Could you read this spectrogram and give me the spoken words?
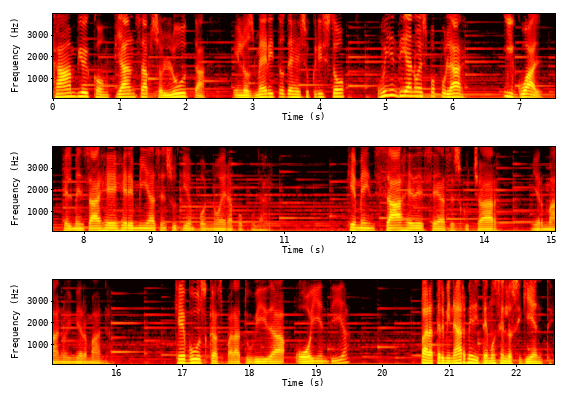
cambio y confianza absoluta en los méritos de Jesucristo, hoy en día no es popular, igual que el mensaje de Jeremías en su tiempo no era popular. ¿Qué mensaje deseas escuchar, mi hermano y mi hermana? ¿Qué buscas para tu vida hoy en día? Para terminar, meditemos en lo siguiente.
